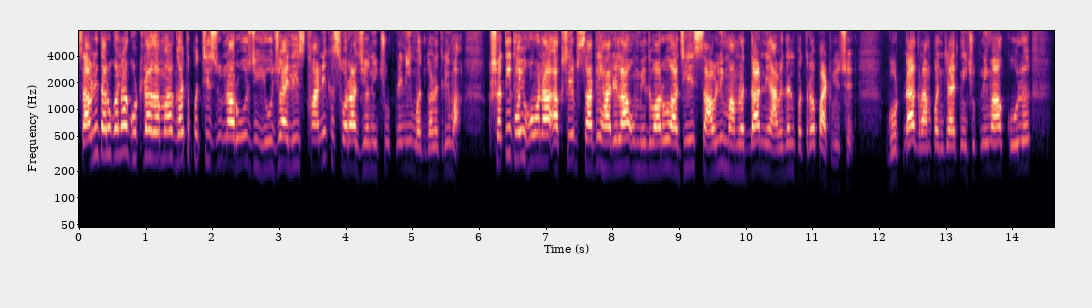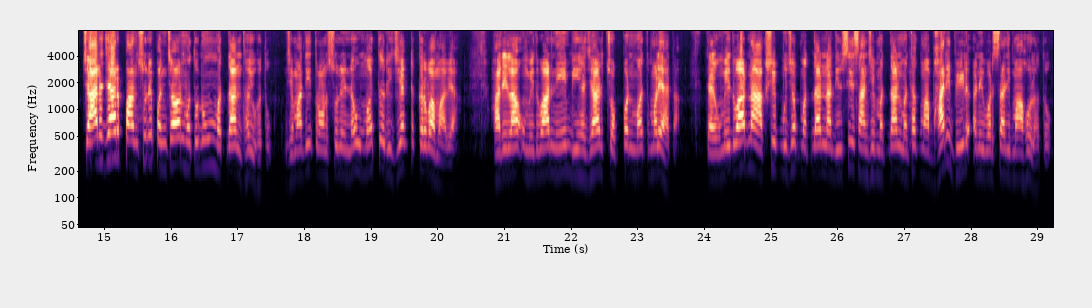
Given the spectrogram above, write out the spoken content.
સાવલી તાલુકાના ગોઠડા ગામમાં ગત પચીસ જૂનના રોજ યોજાયેલી સ્થાનિક સ્વરાજ્યની ચૂંટણીની મતગણતરીમાં ક્ષતિ થઈ હોવાના આક્ષેપ સાથે હારેલા ઉમેદવારો આજે સાવલી મામલતદારને આવેદનપત્ર પાઠવ્યું છે. ગોઠડા ગ્રામ પંચાયતની ચૂંટણીમાં કુલ ચાર હજાર પાંચસો ને પંચાવન મતોનું મતદાન થયું હતું, જેમાંથી ત્રણસો ને નવ મત રિજેક્ટ કરવામાં આવ્યા. હારેલા ઉમેદવારને બે હજાર ચોપન મત મળ્યા હતા. ત્યારે ઉમેદવારના આક્ષેપ મુજબ મતદાનના દિવસે સાંજે મતદાન મથકમાં ભારે ભીડ અને વરસાદી માહોલ હતો.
